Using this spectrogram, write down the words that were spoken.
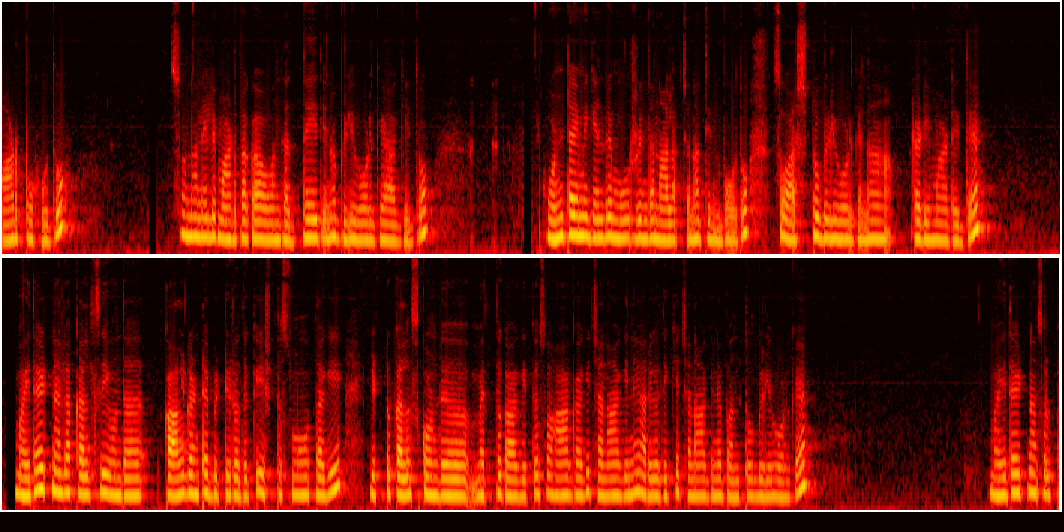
ಮಾಡಬಹುದು. ಸೊ ನಾನಿಲ್ಲಿ ಮಾಡಿದಾಗ ಒಂದು ಹದಿನೈದು ಏನೋ ಬಿಳಿ ಹೋಳಿಗೆ ಆಗಿದ್ದು. ಒನ್ ಟೈಮಿಗೆ ಅಂದರೆ ಮೂರರಿಂದ ನಾಲ್ಕು ಜನ ತಿನ್ಬೋದು. ಸೊ ಅಷ್ಟು ಬಿಳಿ ಹೋಳಿಗೆನ ರೆಡಿ ಮಾಡಿದ್ದೆ. ಮೈದಾ ಹಿಟ್ಟನ್ನೆಲ್ಲ ಕಲಸಿ ಒಂದು ಕಾಲು ಗಂಟೆ ಬಿಟ್ಟಿರೋದಕ್ಕೆ ಇಷ್ಟು ಸ್ಮೂತಾಗಿ ಇಟ್ಟು ಕಲಸ್ಕೊಂಡು ಮೆತ್ತಗಾಗಿತ್ತು. ಸೊ ಹಾಗಾಗಿ ಚೆನ್ನಾಗಿಯೇ ಅರಿಯೋದಕ್ಕೆ ಚೆನ್ನಾಗಿಯೇ ಬಂತು ಬಿಳಿ ಹೋಳಿಗೆ. ಮೈದಾ ಹಿಟ್ಟನ್ನ ಸ್ವಲ್ಪ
